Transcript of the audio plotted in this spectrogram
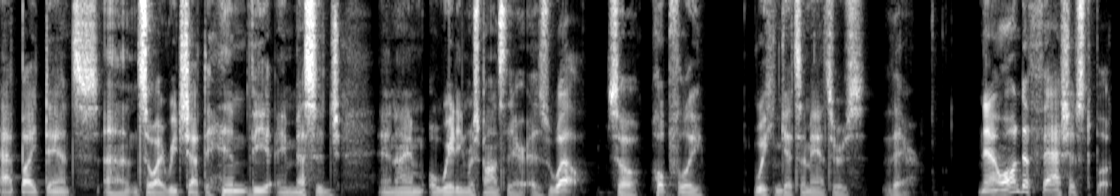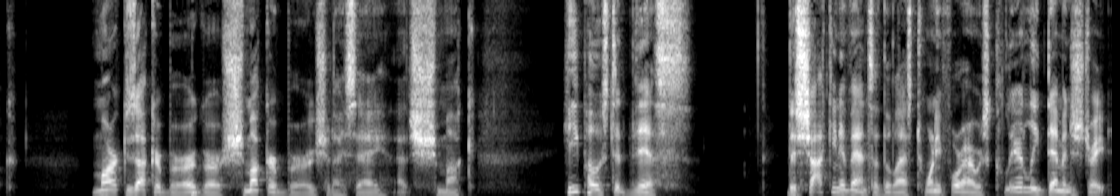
at ByteDance. Uh, and so I reached out to him via a message and I am awaiting response there as well. So hopefully we can get some answers there. Now on to Fascist Book. Mark Zuckerberg, or Schmuckerberg, should I say, that's Schmuck, he posted this. The shocking events of the last 24 hours clearly demonstrate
